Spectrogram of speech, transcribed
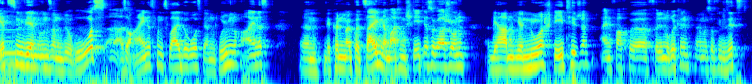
Jetzt sind wir in unseren Büros, also eines von zwei Büros, wir haben drüben noch eines. Ähm, Wir können mal kurz zeigen, der Martin steht ja sogar schon. Wir haben hier nur Stehtische, einfach äh, für den Rücken, wenn man so viel sitzt.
